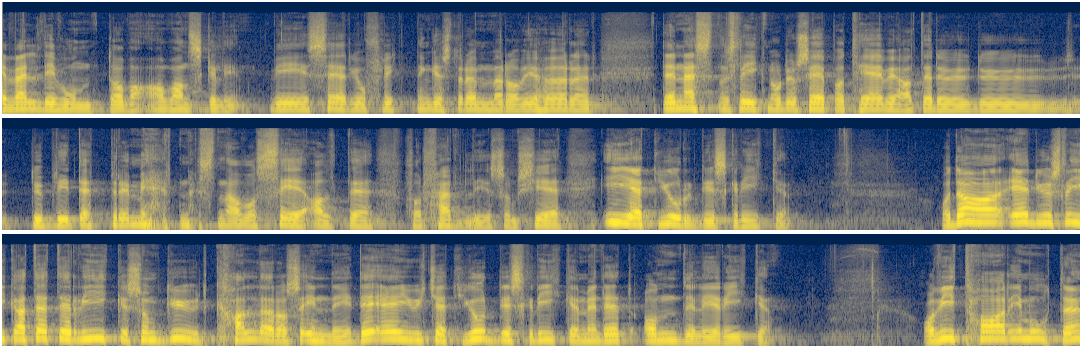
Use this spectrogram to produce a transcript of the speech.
er veldig vondt og, og, vanskelig. Vi ser jo flyktningstrømmer, og vi hører Det er nesten slik når du ser på TV, at du, du, du blir deprimert nesten av å se alt det forferdelige som skjer i et jordisk rike. Og da er det jo slik at Dette riket som Gud kaller oss inn i, det er jo ikke et jordisk rike, men det er et åndelig rike. Og vi tar imot det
